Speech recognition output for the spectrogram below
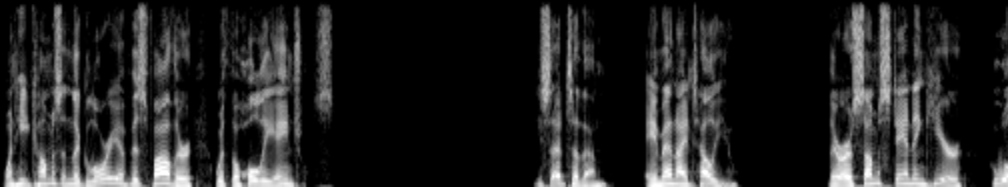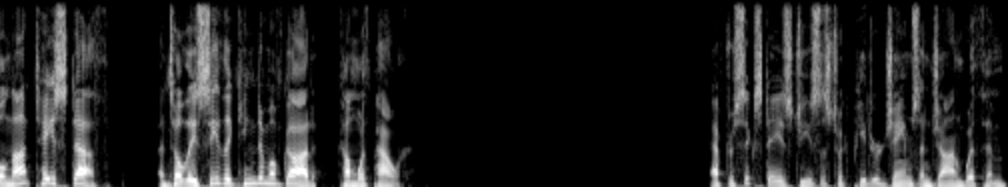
when he comes in the glory of his Father with the holy angels. He said to them, Amen, I tell you. There are some standing here who will not taste death until they see the kingdom of God come with power. After six days, Jesus took Peter, James, and John with him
